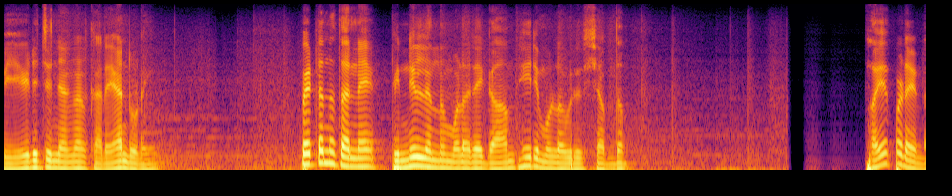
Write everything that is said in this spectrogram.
പേടിച്ച് ഞങ്ങൾ കരയാൻ തുടങ്ങി. പെട്ടെന്ന് തന്നെ പിന്നിൽ നിന്നും വളരെ ഗാംഭീര്യമുള്ള ഒരു ശബ്ദം. ഭയപ്പെടേണ്ട.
